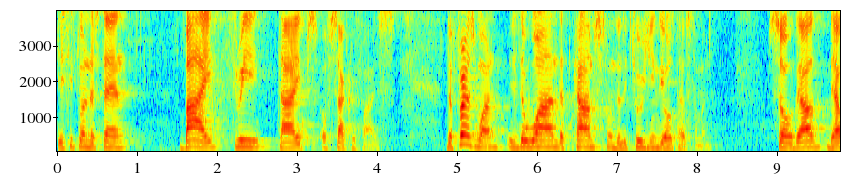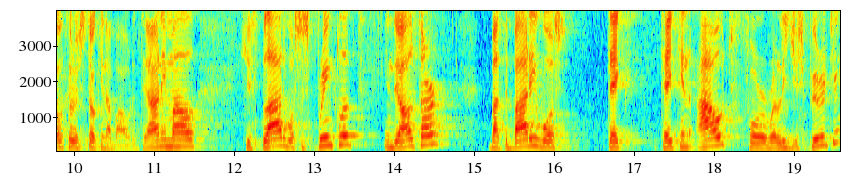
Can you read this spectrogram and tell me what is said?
easy to understand by three types of sacrifice. The first one is the one that comes from the liturgy in the Old Testament. So the, the author is talking about. The animal, his blood was sprinkled in the altar, but the body was take, taken out for religious purity.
